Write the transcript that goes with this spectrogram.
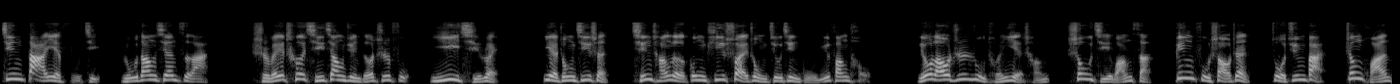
今大业辅祭，汝当先自爱。”始为车骑将军得之父，以益其锐。夜中积甚，秦长乐公丕率众就进谷于方头。刘牢之入屯邺城，收集王散，兵赴少镇，作军败，征还。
